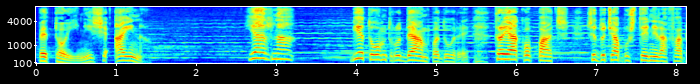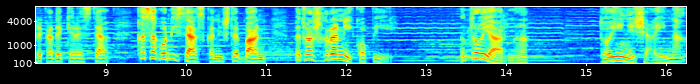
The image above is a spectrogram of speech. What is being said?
pe Toini și Aina. Iarna, bietul om trudea în pădure, trăia copaci și ducea buștenii la fabrica de cherestea ca să agonisească niște bani pentru a-și hrăni copiii. Într-o iarnă, Toini și Aina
